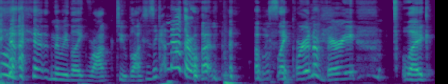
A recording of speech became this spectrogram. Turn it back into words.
another one. and then we'd like rock two blocks. He's like, "Another one." I was like, "We're in a very like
